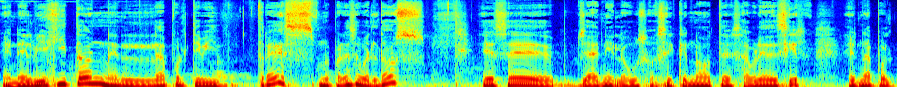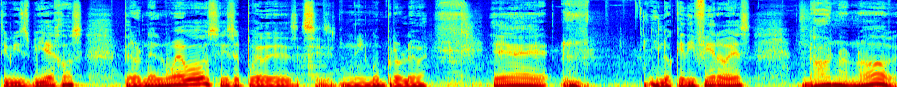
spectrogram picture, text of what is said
En el viejito, en el Apple TV 3, me parece, o el 2, ese ya ni lo uso, así que no te sabría decir en Apple TVs viejos, pero en el nuevo sí se puede, sin ningún problema. Eh, y lo que difiero es, no, no, no.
